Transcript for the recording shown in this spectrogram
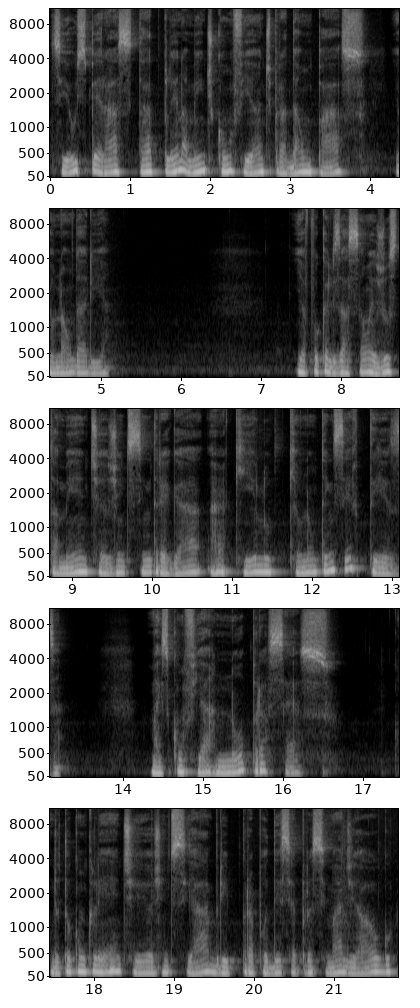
Se eu esperasse estar plenamente confiante para dar um passo, eu não daria. E a focalização é justamente a gente se entregar àquilo que eu não tenho certeza, mas confiar no processo. Quando eu estou com um cliente a gente se abre para poder se aproximar de algo,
